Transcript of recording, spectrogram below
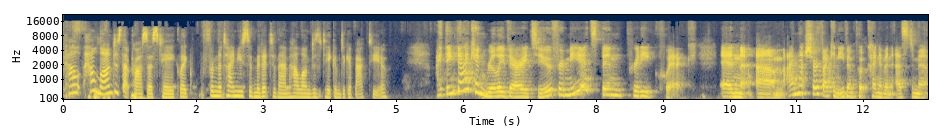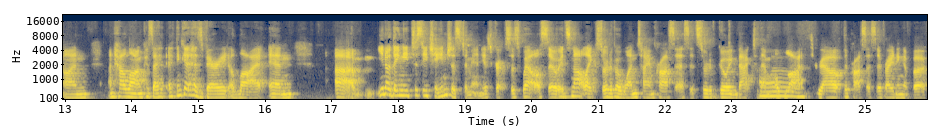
How how long does that process take? Like from the time you submit it to them, how long does it take them to get back to you? I think that can really vary too. For me, it's been pretty quick, and um, I'm not sure if I can even put kind of an estimate on on how long because I, I, think it has varied a lot. And um, you know, they need to see changes to manuscripts as well. So it's not like sort of a one time process. It's sort of going back to them a lot oh. throughout the process of writing a book,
